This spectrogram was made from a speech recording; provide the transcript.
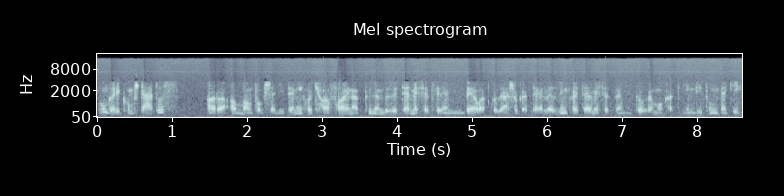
hungarikum státusz arra abban fog segíteni, hogyha a fajnak különböző természetvédelmi beavatkozásokat tervezünk, vagy természetvédelmi programokat indítunk neki,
